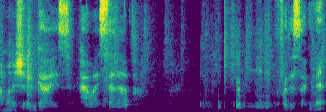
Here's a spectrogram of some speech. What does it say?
I want to show you guys how I set up for the segment.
